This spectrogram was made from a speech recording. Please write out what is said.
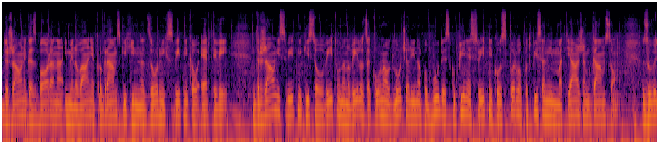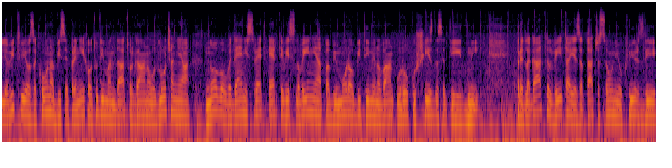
državnega zbora na imenovanje programskih in nadzornih svetnikov RTV. Državni svetniki so o vetu na novelo zakona odločali na pobude skupine svetnikov s prvo podpisanim Matjažem Gamsom. Z uveljavitvijo zakona bi se prenehal tudi mandat organov odločanja, novo uvedeni svet RTV Slovenija pa bi moral biti imenovan v roku 60 dni. Predlagatelj veta je za ta časovni okvir zdi.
